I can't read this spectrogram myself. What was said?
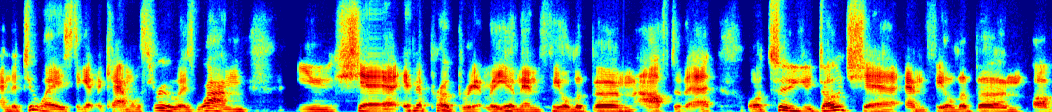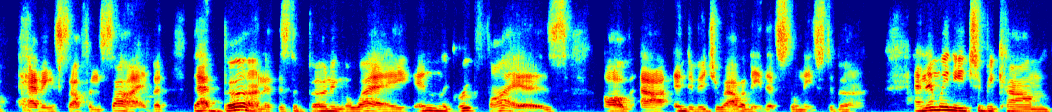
And the two ways to get the camel through is one, you share inappropriately and then feel the burn after that, or two, you don't share and feel the burn of having stuff inside. But that burn is the burning away in the group fires of our individuality that still needs to burn. And then we need to become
